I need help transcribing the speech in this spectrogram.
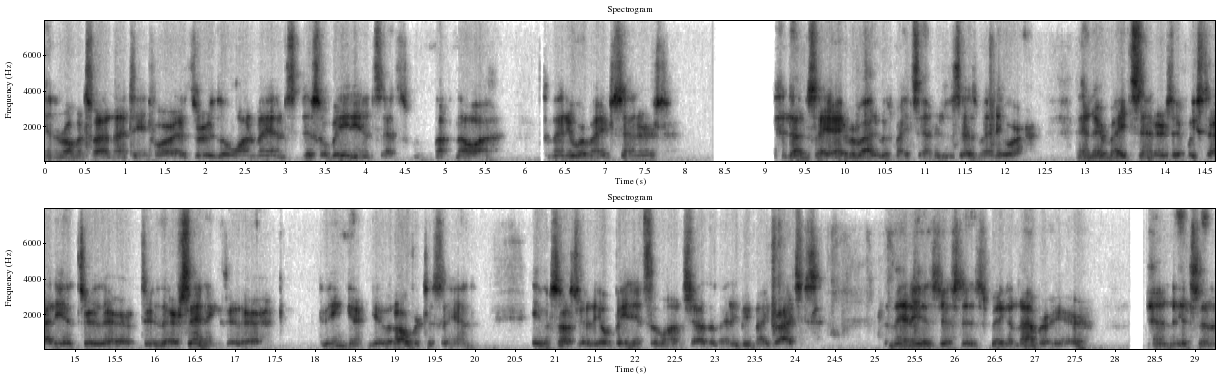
in Romans 5 19, for through the one man's disobedience, that's Noah, uh, many were made sinners. It doesn't say everybody was made sinners, it says many were. And they're made sinners if we study it through their through their sinning, through their being given over to sin. Even so, through the obedience of one shall the many be made righteous. The many is just as big a number here, and it's a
